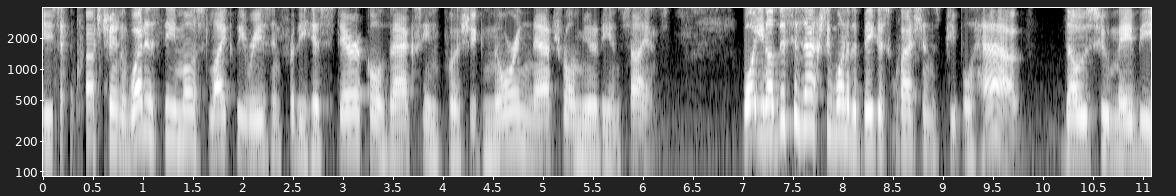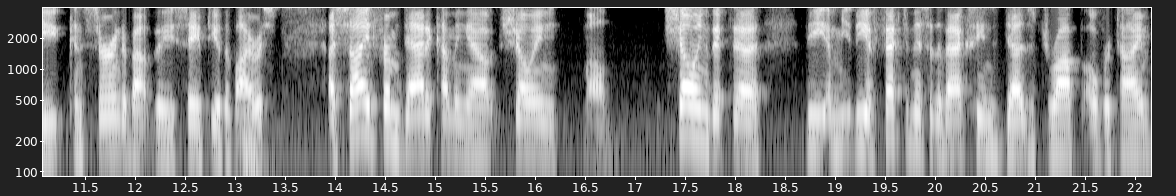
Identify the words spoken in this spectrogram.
He said, question, what is the most likely reason for the hysterical vaccine push, ignoring natural immunity and science? Well, you know, this is actually one of the biggest questions people have, those who may be concerned about the safety of the virus. Aside from data coming out showing, well, showing that uh, the, the effectiveness of the vaccines does drop over time,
